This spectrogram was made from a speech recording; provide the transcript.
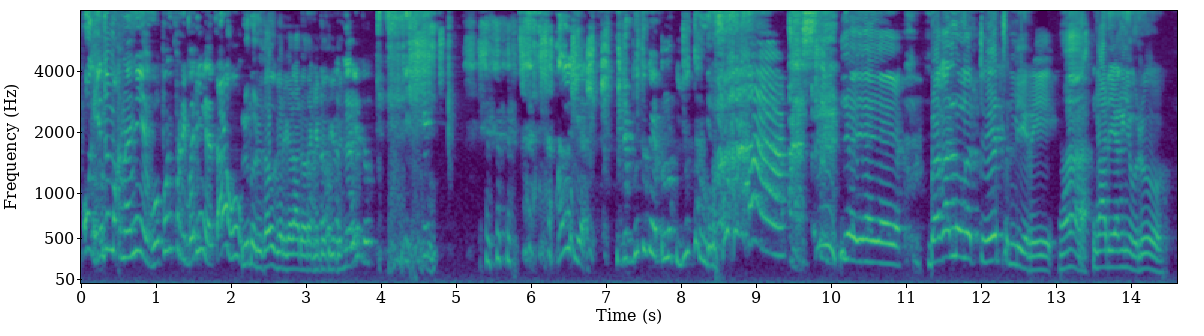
Oh gitu maknanya ya, gue pun pribadi nggak tahu. Lu baru tahu gara-gara ada orang itu gitu. Dari itu. Aneh ya, hidup gue tuh kayak penuh kejutan gitu. Iya iya iya iya. Bahkan lu nge-tweet sendiri. Nah, nggak ada yang nyuruh.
